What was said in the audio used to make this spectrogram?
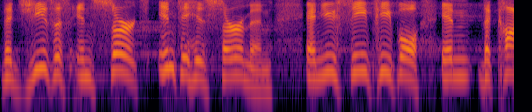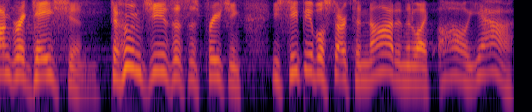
that Jesus inserts into his sermon. And you see people in the congregation to whom Jesus is preaching, you see people start to nod and they're like, oh, yeah,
